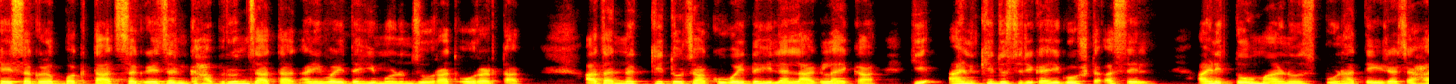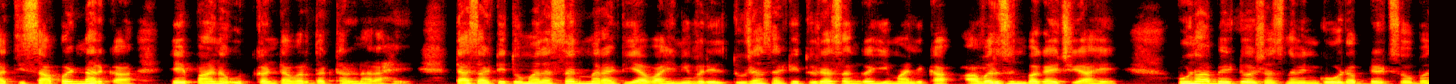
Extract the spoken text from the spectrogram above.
हे सगळं बघतात सगळेजण घाबरून जातात आणि वैदही म्हणून जोरात ओरडतात. आता नक्की तो चाकू वैदहीला लागलाय का? की आणखी दुसरी काही गोष्ट असेल? आणि तो माणूस पुन्हा तेजाच्या हाती सापडणार का हे पाहणं उत्कंठावर्धक ठरणार आहे. त्यासाठी तुम्हाला सन मराठी या वाहिनीवरील तुझ्यासाठी तुझ्या संघ ही मालिका आवर्जून बघायची आहे. पुन्हा भेटू अशाच नवीन गोड अपडेट सोबत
